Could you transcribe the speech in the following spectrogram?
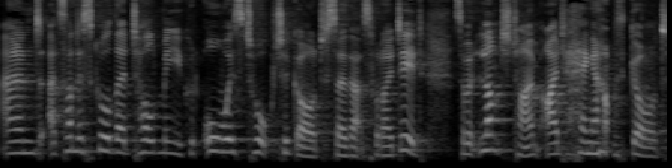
And at Sunday school, they'd told me you could always talk to God, so that's what I did. So at lunchtime, I'd hang out with God.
